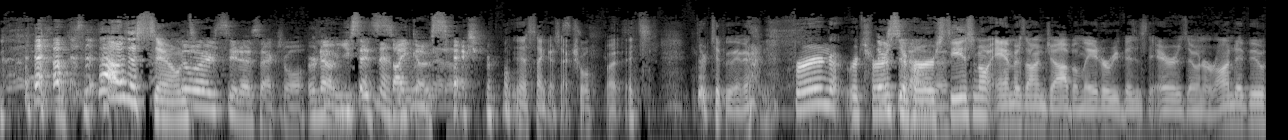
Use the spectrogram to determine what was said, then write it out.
that was assumed. word pseudosexual, or no, you said didn't have to bring that up. psychosexual. Yeah, psychosexual, but it's they're typically there. Fern returns to her seasonal Amazon job and later revisits the Arizona rendezvous.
